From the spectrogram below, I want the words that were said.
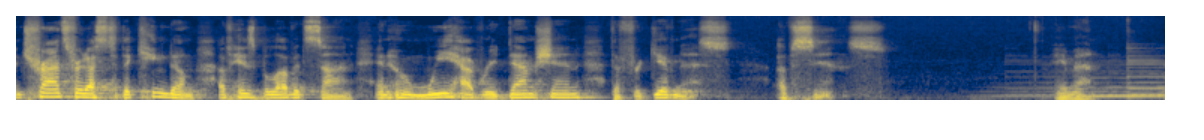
and transferred us to the kingdom of his beloved Son, in whom we have redemption, the forgiveness of sins. Amen.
